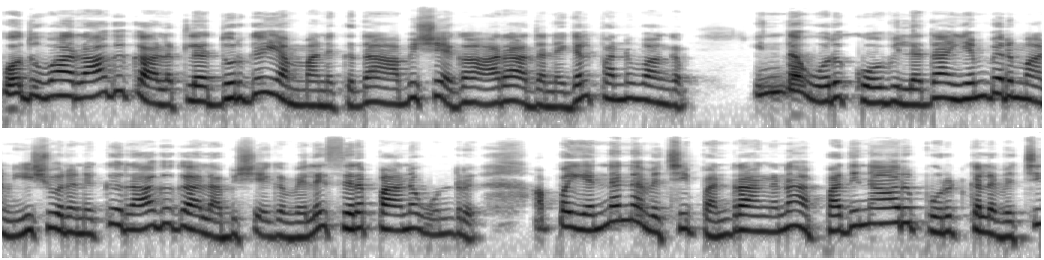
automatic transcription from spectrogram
பொதுவாக ராகு காலத்தில் துர்கை அம்மனுக்கு தான் அபிஷேகம் ஆராதனைகள் பண்ணுவாங்க. இந்த ஒரு கோவிலில் தான் எம்பெருமான் ஈஸ்வரனுக்கு ராகுகால அபிஷேக வேலை சிறப்பான ஒன்று. அப்போ என்னென்ன வச்சு பண்ணுறாங்கன்னா பதினாறு பொருட்களை வச்சு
